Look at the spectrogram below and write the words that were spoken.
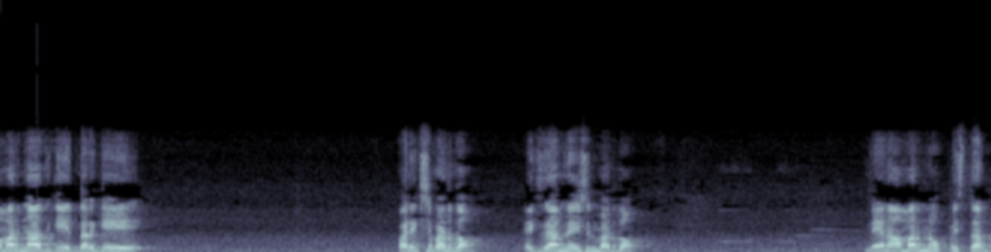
అమర్నాథ్కి ఇద్దరికి పరీక్ష పెడదాం ఎగ్జామినేషన్ పెడదాం. నేను అమర్ని ఒప్పిస్తాను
